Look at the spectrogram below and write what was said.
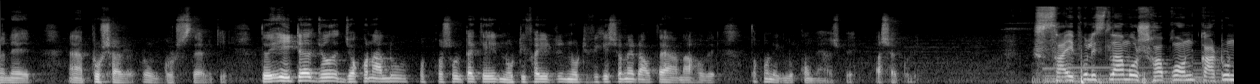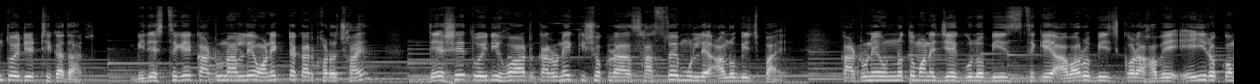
মানে প্রসার ঘটছে আর কি। তো এইটা যখন আলু ফসলটাকে নোটিফাইড নোটিফিকেশনের আওতায় আনা হবে, তখন এগুলো কমে আসবে, আশা করি। সাইফুল ইসলাম ও স্বপন কার্টুন তৈরির ঠিকাদার। বিদেশ থেকে কার্টুন আনলে অনেক টাকার খরচ হয়। দেশে তৈরি হওয়ার কারণে কৃষকরা সাশ্রয় মূল্যে আলু বীজ পায়। কার্টুনে উন্নত মানের যেগুলো বীজ থেকে আবারও বীজ করা হবে, এই রকম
